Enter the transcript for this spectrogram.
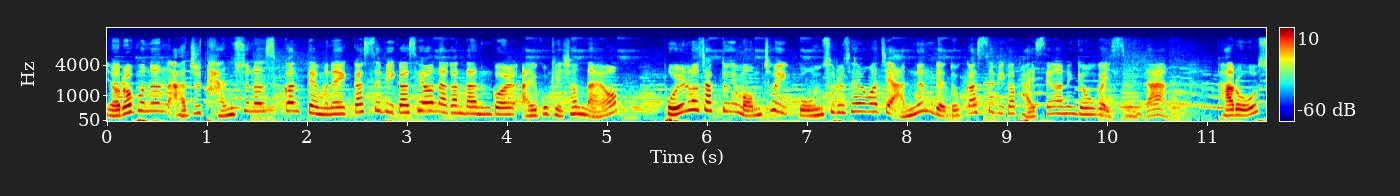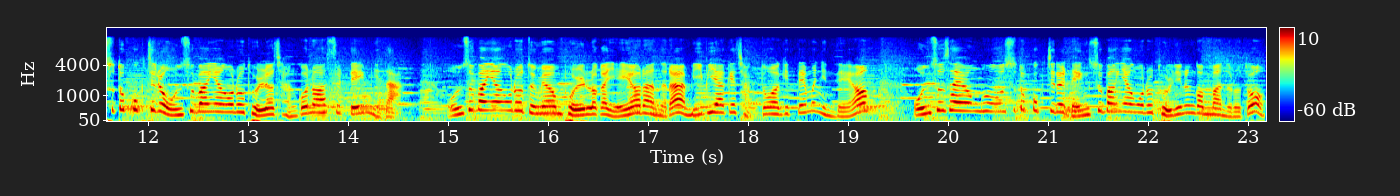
여러분은 아주 단순한 습관 때문에 가스비가 새어나간다는 걸 알고 계셨나요? 보일러 작동이 멈춰 있고 온수를 사용하지 않는데도 가스비가 발생하는 경우가 있습니다. 바로 수도꼭지를 온수 방향으로 돌려 잠궈 놓았을 때입니다. 온수 방향으로 두면 보일러가 예열하느라 미비하게 작동하기 때문인데요. 온수 사용 후 수도꼭지를 냉수 방향으로 돌리는 것만으로도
